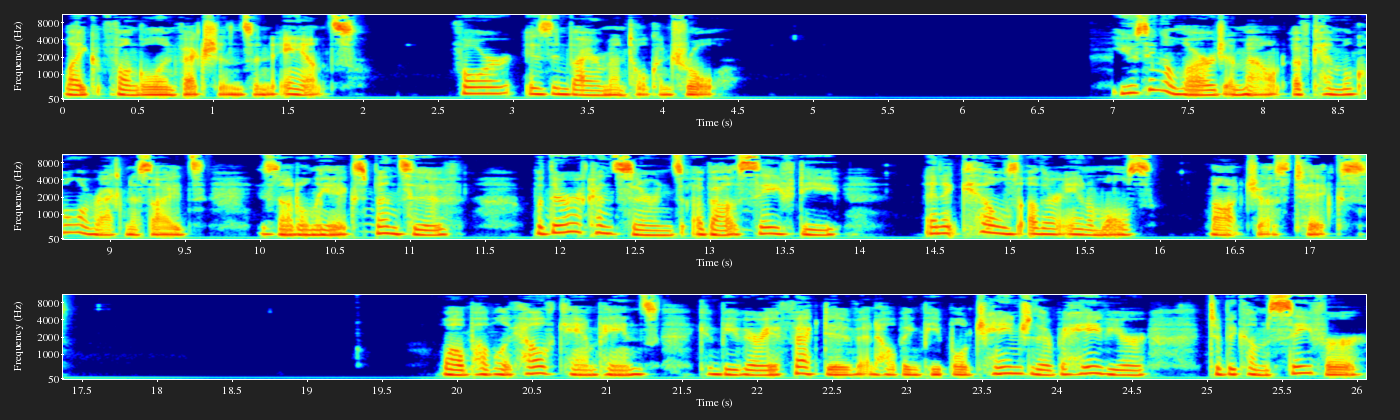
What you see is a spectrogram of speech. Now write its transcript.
like fungal infections and ants. 4 is environmental control. Using a large amount of chemical arachnicides is not only expensive, but there are concerns about safety and it kills other animals, not just ticks. While public health campaigns can be very effective at helping people change their behavior to become safer,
